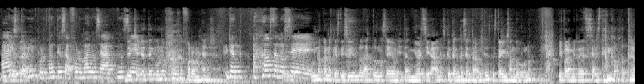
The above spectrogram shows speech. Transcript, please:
Ah, eso también es importante, o sea, formal, o sea, no sé. De hecho, yo tengo uno formal. Yo, o sea, no sé. Uno con lo que estoy subiendo datos, no sé, ahorita en universidades que tengo que hacer trámites, estoy usando uno. Y para mis redes sociales tengo otro.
